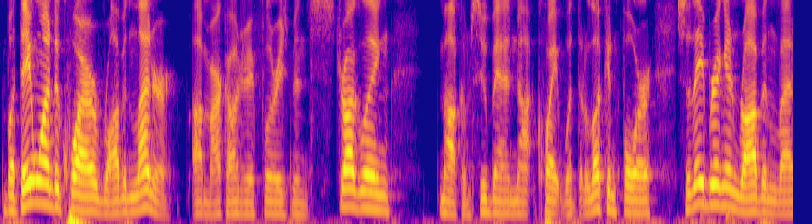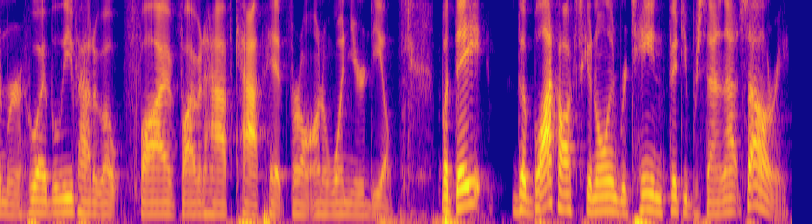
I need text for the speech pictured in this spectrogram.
but they wanted to acquire Robin Lehner. Uh, Andre Fleury's been struggling. Malcolm Subban, not quite what they're looking for. So they bring in Robin Lehner, who I believe had about five, five and a half cap hit for on a one year deal. But they, the Blackhawks, can only retain fifty percent of that salary,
